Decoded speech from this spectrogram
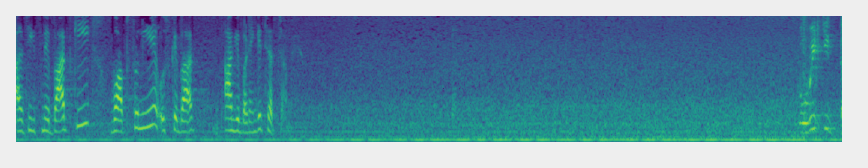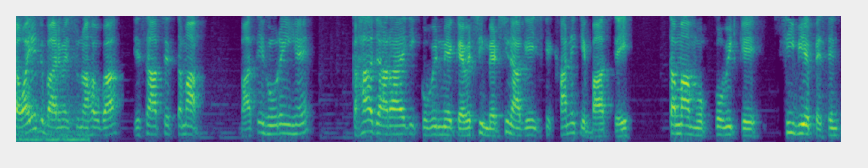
अजीत ने बात की। वो आप सुनिए, उसके बाद आगे बढ़ेंगे चर्चा में। कोविड की दवाई के बारे में सुना होगा, जिस हिसाब से तमाम बातें हो रही हैं। कहा जा रहा है कि कोविड में एक ऐसी मेडिसिन आ गई, जिसके खाने के बाद से तमाम वो कोविड के सीवियर पेशेंट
